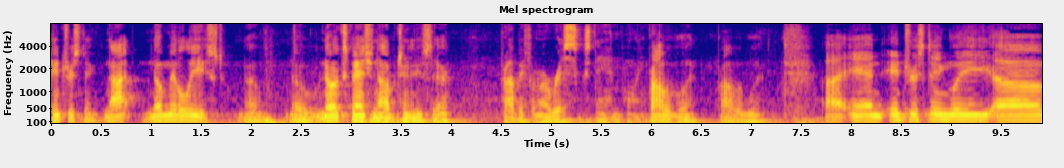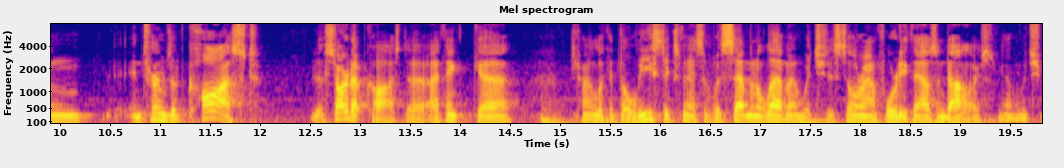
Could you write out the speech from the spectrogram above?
Interesting. Not no Middle East. No no no expansion opportunities there. Probably from a risk standpoint. Probably, probably. Uh, and interestingly, um, in terms of cost, the startup cost, uh, I think uh, I was trying to look at the least expensive was 7-Eleven, which is still around forty thousand dollars. You know, which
